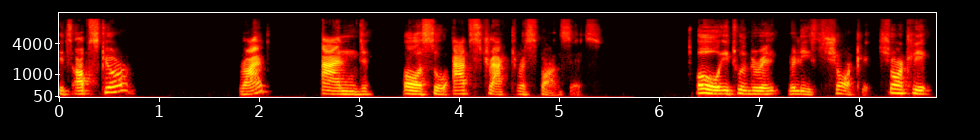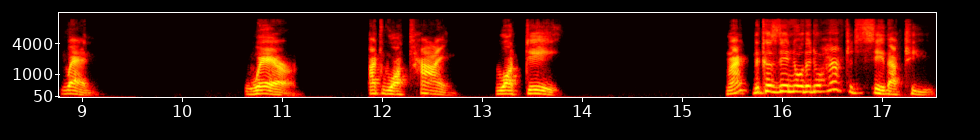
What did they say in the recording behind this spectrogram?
it's obscure, right? And also abstract responses. Oh, it will be re released shortly. Shortly when? Where? At what time? What day? Right? Because they know they don't have to say that to you.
